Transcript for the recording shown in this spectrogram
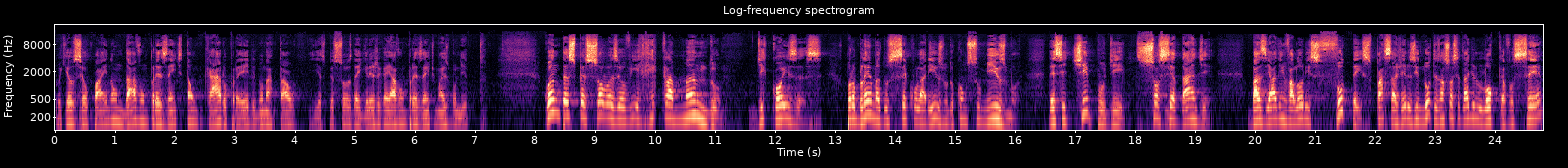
porque o seu pai não dava um presente tão caro para ele no Natal, e as pessoas da igreja ganhavam um presente mais bonito. Quantas pessoas eu vi reclamando de coisas problema do secularismo, do consumismo, desse tipo de sociedade baseada em valores fúteis, passageiros, inúteis, uma sociedade louca. Você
